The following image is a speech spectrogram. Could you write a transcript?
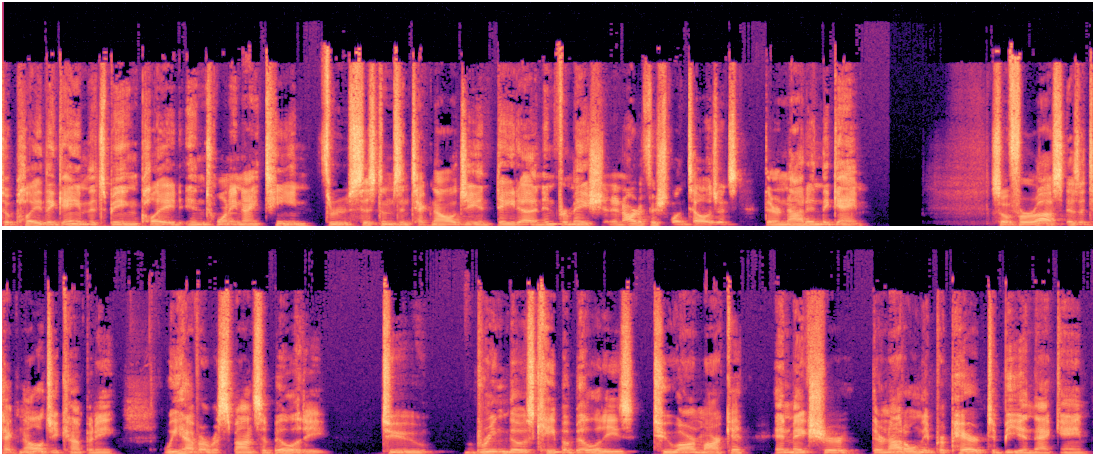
to play the game that's being played in 2019 through systems and technology and data and information and artificial intelligence. They're not in the game. So for us as a technology company, we have a responsibility to bring those capabilities to our market and make sure they're not only prepared to be in that game,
